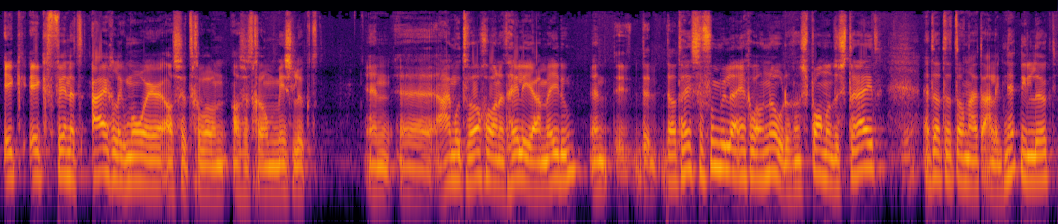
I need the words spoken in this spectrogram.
ik, ik vind het eigenlijk mooier als het gewoon, als het gewoon mislukt. En eh, hij moet wel gewoon het hele jaar meedoen. En eh, dat heeft de Formule 1 gewoon nodig. Een spannende strijd. En dat het dan uiteindelijk net niet lukt.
